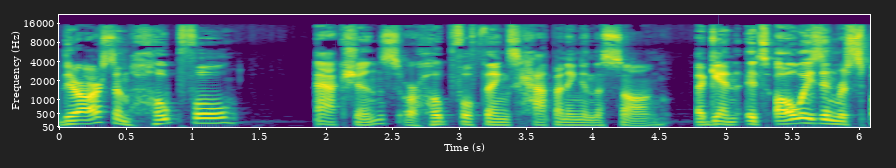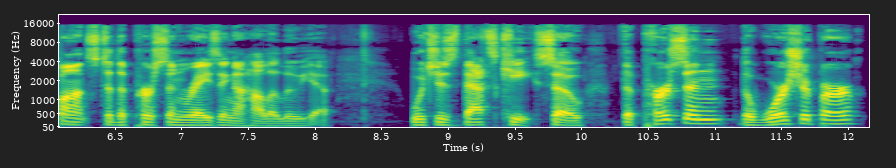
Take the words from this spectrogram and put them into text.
There are some hopeful actions or hopeful things happening in the song. Again, it's always in response to the person raising a hallelujah, which is that's key. So the person, the worshiper,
